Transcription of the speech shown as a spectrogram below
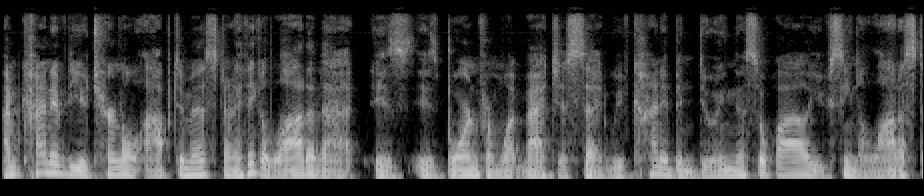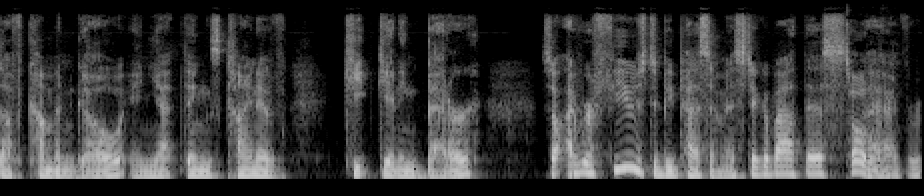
I'm kind of the eternal optimist, and I think a lot of that is is born from what Matt just said. We've kind of been doing this a while. You've seen a lot of stuff come and go, and yet things kind of keep getting better. So I refuse to be pessimistic about this. Totally. I, I re-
